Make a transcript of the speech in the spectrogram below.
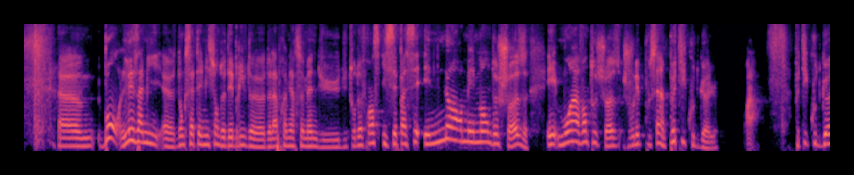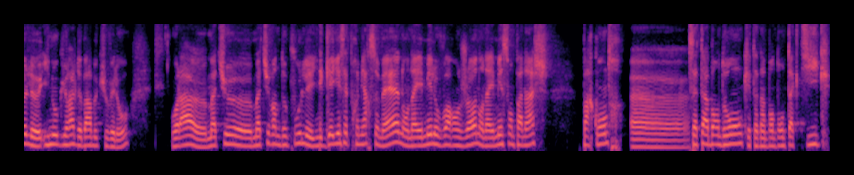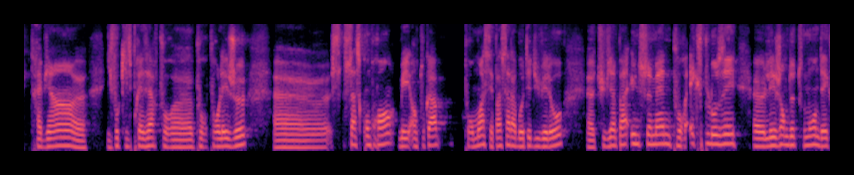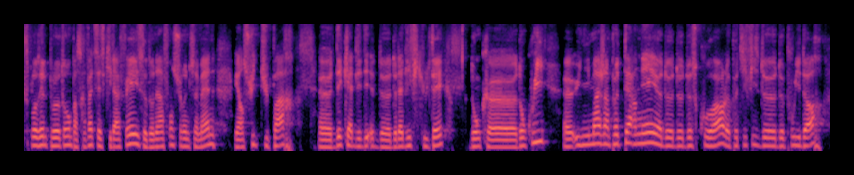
bon, les amis, donc cette émission de débrief de, la première semaine du, du Tour de France, il s'est passé énormément de choses, et moi, avant toute chose, je voulais pousser un petit coup de gueule. Voilà, petit coup de gueule inaugural de barbecue vélo. Voilà, Mathieu Mathieu Van de Poel, il a gagné cette première semaine. On a aimé le voir en jaune, on a aimé son panache. Par contre, euh, cet abandon, qui est un abandon tactique, très bien, euh, il faut qu'il se préserve pour euh, pour pour les jeux. ça se comprend, mais en tout cas, pour moi, c'est pas ça la beauté du vélo. tu viens pas une semaine pour exploser les jambes de tout le monde et exploser le peloton, parce qu'en fait, c'est ce qu'il a fait. Il se donnait à fond sur une semaine, et ensuite tu pars dès qu'il y a de, la difficulté. Donc donc oui, une image un peu ternée de de, de ce coureur, le petit-fils de, de Poulidor.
